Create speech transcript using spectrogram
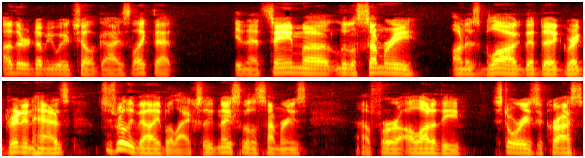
Other WHL guys like that. In that same uh, little summary on his blog that uh, Greg Drinnan has, which is really valuable actually, nice little summaries uh, for a lot of the stories across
